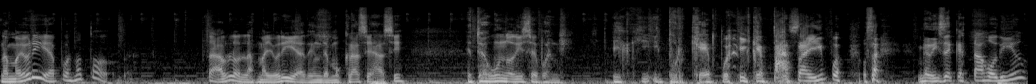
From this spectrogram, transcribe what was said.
La mayoría, pues no todos. hablo las mayorías, en democracias así. Entonces uno dice, bueno, ¿y, y, y por qué? Pues, ¿Y qué pasa ahí? Pues, o sea, me dice que está jodido,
